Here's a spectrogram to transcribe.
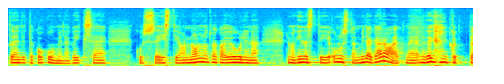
tõendite kogumine, kõik see, kus Eesti on olnud väga jõuline. nüüd ma kindlasti unustan midagi ära, et me, me tegelikult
